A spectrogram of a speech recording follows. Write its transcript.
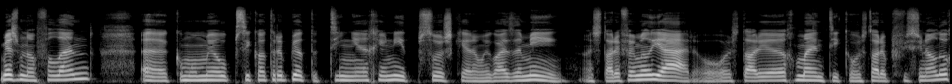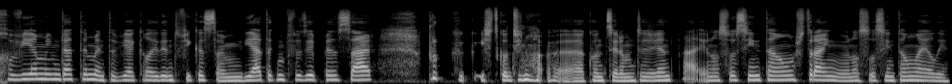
mesmo não falando, uh, como o meu psicoterapeuta tinha reunido pessoas que eram iguais a mim, a história familiar, ou a história romântica, ou a história profissional, eu revia-me imediatamente, havia aquela identificação imediata que me fazia pensar, porque isto continua a acontecer a muita gente, pá, eu não sou assim tão estranho, eu não sou assim tão Lélia.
